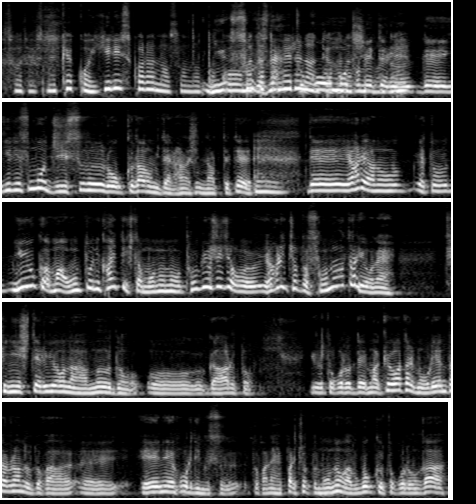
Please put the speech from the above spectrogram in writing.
そうですね。結構イギリスからのその渡航をまた止めるなんて話も、ね、も止めてる。で、イギリスも実質ロックダウンみたいな話になってて、えー、で、やはりあの、えっと、ニューヨークはまあ本当に帰ってきたものの、東京市場、やはりちょっとそのあたりをね、気にしてるようなムードがあると。いうところで、まあ、今日あたりもオリエンタルランドとか、えー、ANA ホールディングスとかね、やっぱりちょっと物が動くところが、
